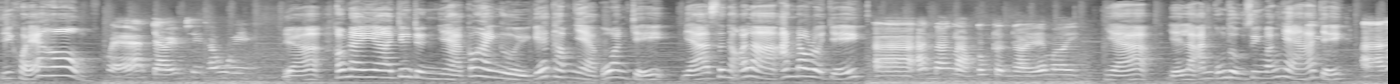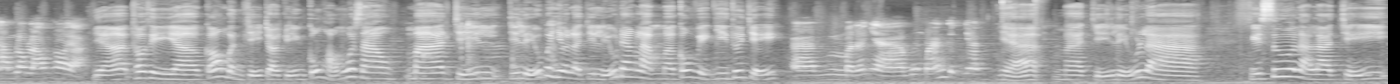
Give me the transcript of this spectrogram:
chị khỏe không? Khỏe chào em mc thảo nguyên Dạ, hôm nay uh, chương trình nhà có hai người ghé thăm nhà của anh chị. Dạ, xin hỏi là anh đâu rồi chị? À, anh đang làm công trình rồi em ơi. Dạ, vậy là anh cũng thường xuyên vắng nhà hả chị? À, không lâu lâu thôi à Dạ, thôi thì uh, có mình chị trò chuyện cũng không có sao. Mà chị chị Liễu bây giờ là chị Liễu đang làm uh, công việc gì thưa chị? À, mình ở nhà buôn bán kinh doanh. Dạ, mà chị Liễu là ngày xưa là là chị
